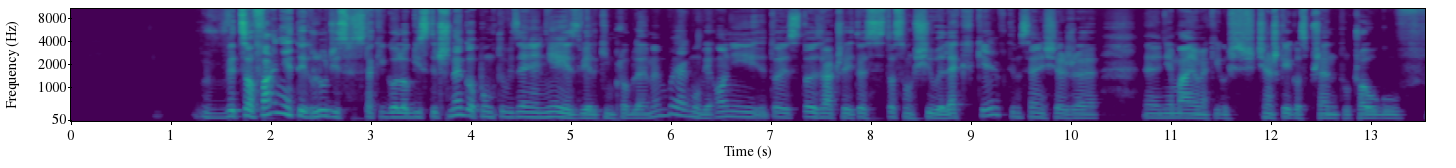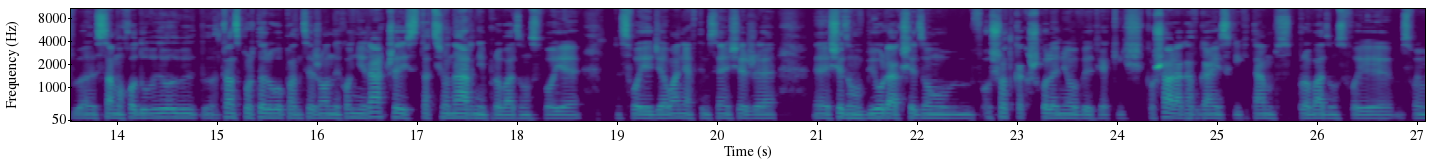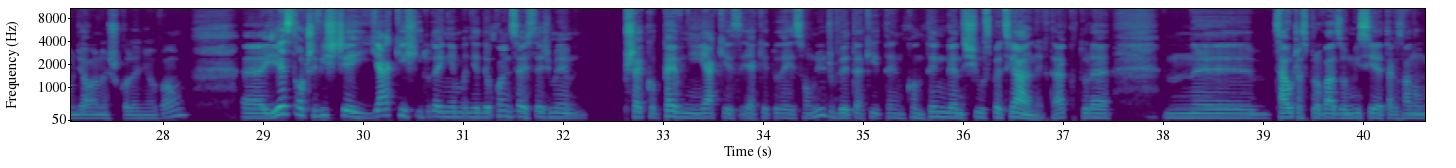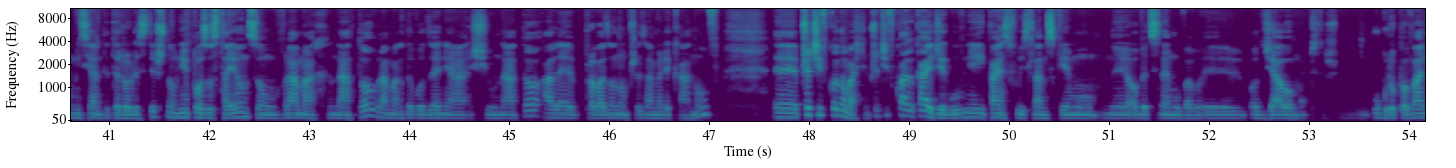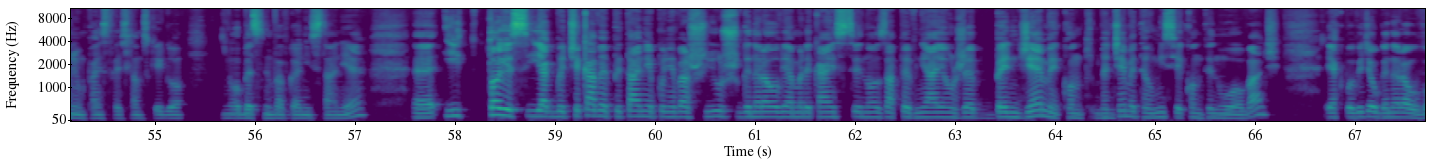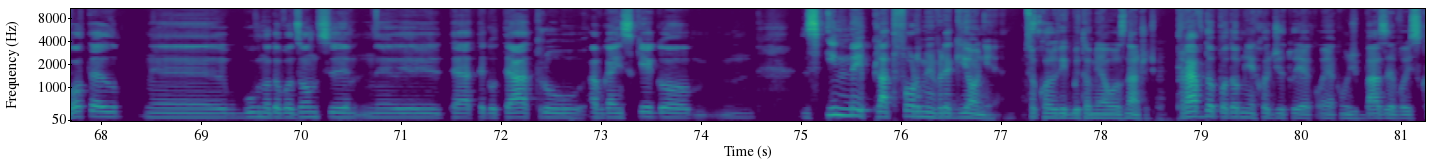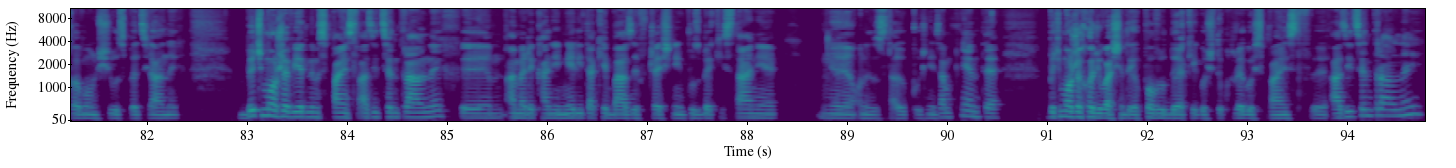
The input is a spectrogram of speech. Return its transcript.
wycofanie tych ludzi z, z, takiego logistycznego punktu widzenia nie jest wielkim problemem, bo jak mówię, oni to jest, to jest raczej to, jest, to są siły lekkie, w tym sensie, że E, nie mają jakiegoś ciężkiego sprzętu, czołgów, e, samochodów, e, transporterów opancerzonych. Oni raczej stacjonarnie prowadzą swoje, swoje działania, w tym sensie, że siedzą w biurach, siedzą w ośrodkach szkoleniowych, w jakichś koszarach afgańskich tam prowadzą swoje, swoją działalność szkoleniową. Jest oczywiście jakiś, i tutaj nie, nie do końca jesteśmy pewni, jakie, jakie tutaj są liczby, taki ten kontyngent sił specjalnych, tak, które mm, y, cały czas prowadzą misję, tak zwaną misję antyterrorystyczną, nie pozostającą w ramach NATO, w ramach dowodzenia sił NATO, ale prowadzoną przez Amerykanów. E, przeciwko, no właśnie, przeciwko Al-Kaidzie głównie i państwu islamskiemu y, obecnemu y, oddziałom, czy też ugrupowaniom państwa islamskiego obecnym w Afganistanie. E, I to jest jakby ciekawe pytanie, ponieważ już generałowie amerykańscy no, zapewniają, że będziemy, będziemy tę misję kontynuować. Jak powiedział generał Wotel, e, głównodowodzący te, tego teatru afgańskiego z innej platformy w regionie, cokolwiek by to miało znaczyć. Prawdopodobnie chodzi tu jak, o jakąś bazę wojskową sił specjalnych być może w jednym z państw Azji Centralnych Amerykanie mieli takie bazy wcześniej w Uzbekistanie, one zostały później zamknięte. Być może chodzi właśnie o powrót do jakiegoś, do któregoś z państw y, Azji Centralnej.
